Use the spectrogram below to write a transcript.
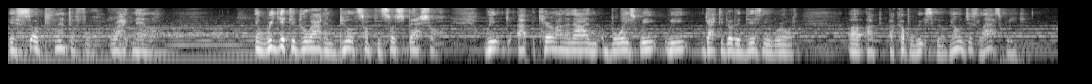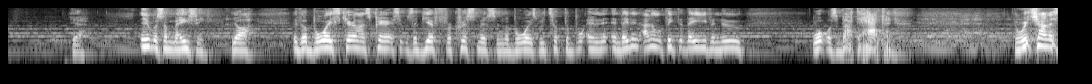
is so plentiful right now. And we get to go out and build something so special. We, uh, Caroline and I and boys, we, we got to go to Disney World uh, a, a couple weeks ago. No, just last week. Yeah. It was amazing, y'all. The boys, Caroline's parents, it was a gift for Christmas, and the boys, we took the boy, and, and they didn't, I don't think that they even knew what was about to happen. And we're trying to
